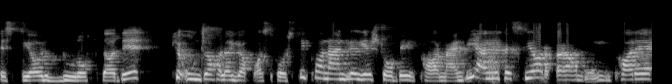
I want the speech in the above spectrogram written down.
بسیار دور افتاده که اونجا حالا یا بازپرسی کنن یا یه شعبه کارمندی. یعنی بسیار کار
